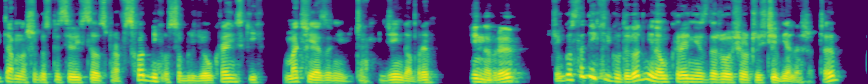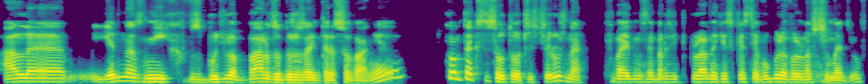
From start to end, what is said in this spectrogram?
Witam naszego specjalistę od spraw wschodnich, osobliwie ukraińskich, Macieja Zaniewicza. Dzień dobry. Dzień dobry. W ciągu ostatnich kilku tygodni na Ukrainie zdarzyło się oczywiście wiele rzeczy, ale jedna z nich wzbudziła bardzo duże zainteresowanie. Konteksty są tu oczywiście różne. Chyba jednym z najbardziej popularnych jest kwestia w ogóle wolności mediów.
